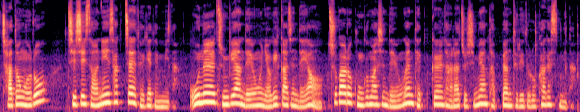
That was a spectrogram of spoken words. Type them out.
자동으로 지시선이 삭제되게 됩니다. 오늘 준비한 내용은 여기까지인데요. 추가로 궁금하신 내용은 댓글 달아주시면 답변 드리도록 하겠습니다.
